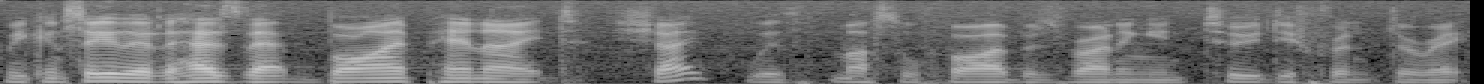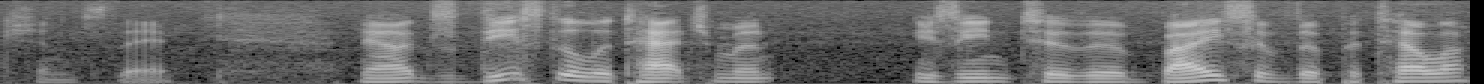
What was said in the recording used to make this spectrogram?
We can see that it has that bipennate shape with muscle fibers running in two different directions there. Now its distal attachment is into the base of the patella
